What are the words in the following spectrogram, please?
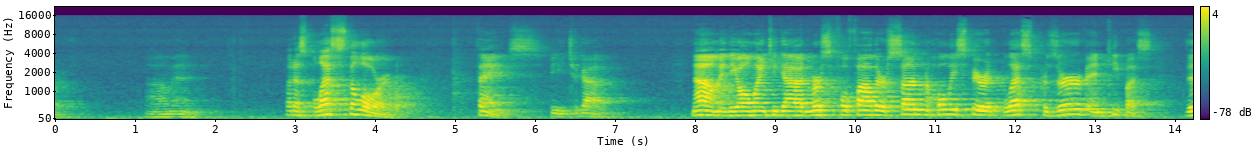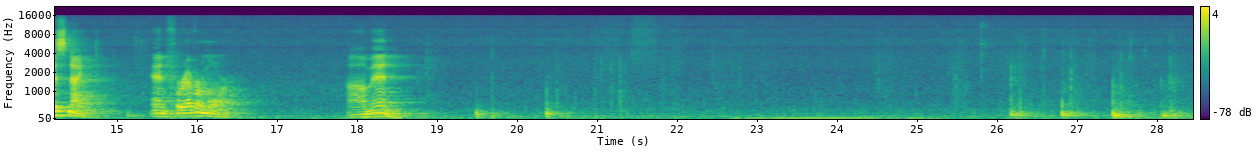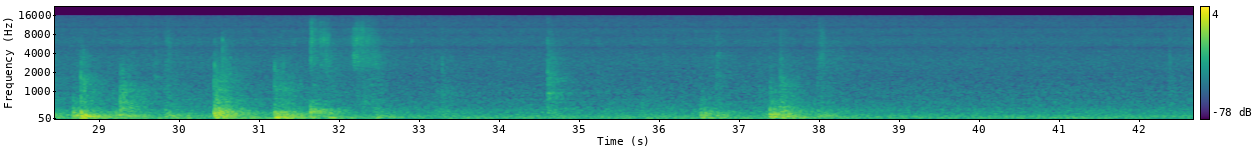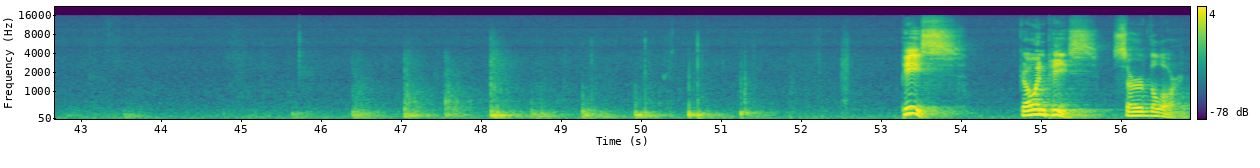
Let us bless the Lord. Thanks be to God. Now may the Almighty God, merciful Father, Son, Holy Spirit, bless, preserve, and keep us this night and forevermore. Amen. Peace. Go in peace. Serve the Lord.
